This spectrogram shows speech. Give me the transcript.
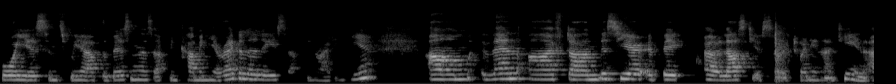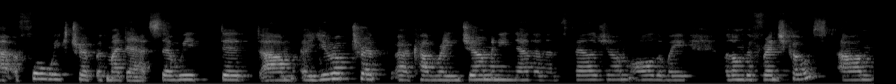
four years since we have the business, I've been coming here regularly. So I've been riding here. Um, then I've done this year a big, uh, last year, sorry, 2019, uh, a four week trip with my dad. So we did um, a Europe trip uh, covering Germany, Netherlands, Belgium, all the way along the French coast um,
